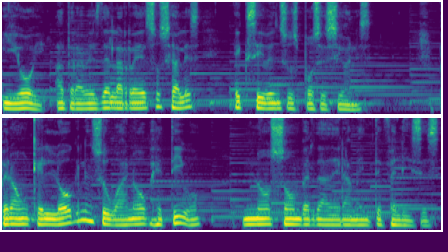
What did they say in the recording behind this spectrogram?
y hoy, a través de las redes sociales, exhiben sus posesiones. Pero aunque logren su vano objetivo, no son verdaderamente felices.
